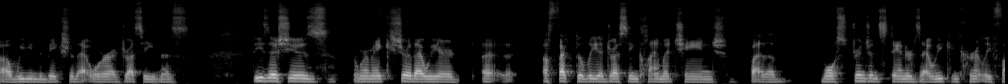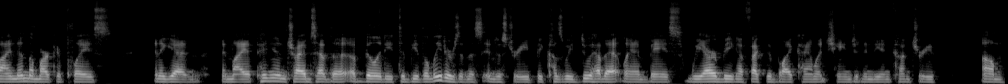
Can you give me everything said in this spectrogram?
Uh, we need to make sure that we're addressing this these issues, we're making sure that we are uh, effectively addressing climate change by the most stringent standards that we can currently find in the marketplace. And again, in my opinion, tribes have the ability to be the leaders in this industry because we do have that land base. We are being affected by climate change in Indian country. Um,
